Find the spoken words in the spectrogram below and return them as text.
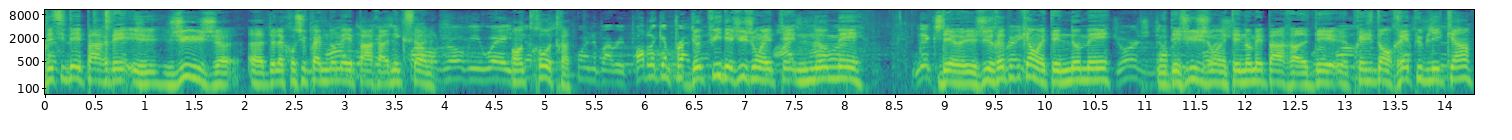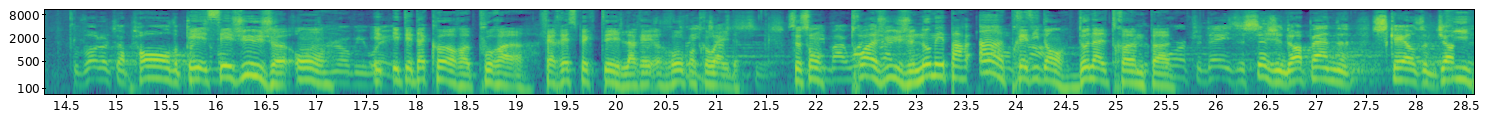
décidée par des euh, juges euh, de la Cour suprême nommés par Nixon, entre autres. Depuis, des juges ont été nommés des euh, juges républicains ont été nommés, ou des juges ont été nommés par des présidents républicains et ces juges ont été d'accord pour euh, faire respecter l'arrêt Roe contre Wade. Ce sont trois juges nommés par un président, Donald Trump, qui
